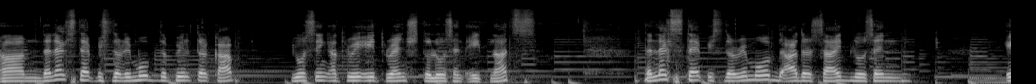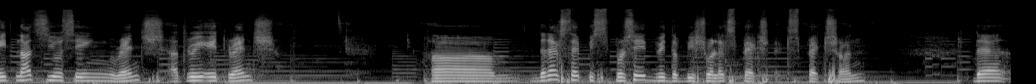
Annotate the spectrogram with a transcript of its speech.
Um, the next step is to remove the filter cap using a 3-8 wrench to loosen 8 nuts. The next step is to remove the other side, loosen 8 nuts using wrench, a 3-8 wrench. Um, the next step is proceed with the visual inspection. The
